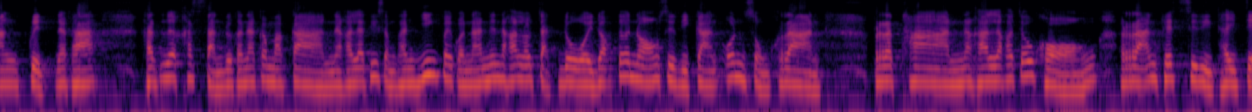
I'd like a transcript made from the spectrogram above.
อังกฤษนะคะ คัดเลือกคัดสรรโดยคณะกรรมการนะคะและที่สำคัญยิ่งไปกว่านั้นเนี่ยนะคะเราจัดโดยดรน้องสิริการอ้นสงกราน ประธานนะคะแล้วก็เจ้าของร้านเพชรสิริไทยเจ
